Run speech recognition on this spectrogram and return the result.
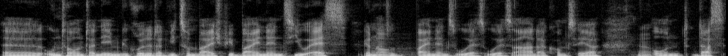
äh, Unterunternehmen gegründet hat, wie zum Beispiel Binance US, Genau. also Binance US, USA, da kommt's her. Ja. Und das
